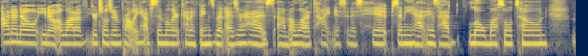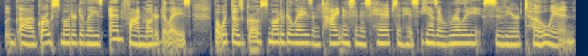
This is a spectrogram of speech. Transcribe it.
I don't know, you know, a lot of your children probably have similar kind of things, but Ezra has um, a lot of tightness in his hips, and he ha- has had low muscle tone, uh, gross motor delays, and fine motor delays. But with those gross motor delays and tightness in his hips, and his he has a really severe toe in,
